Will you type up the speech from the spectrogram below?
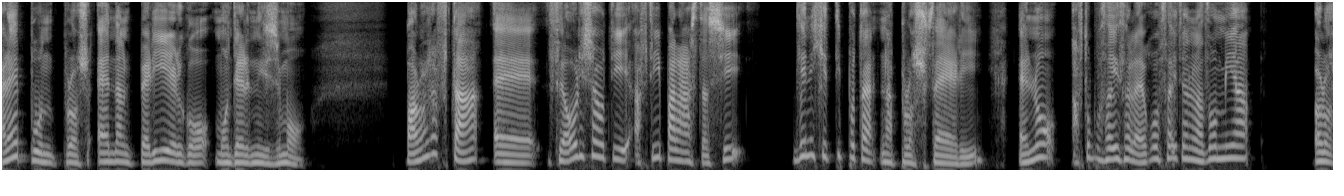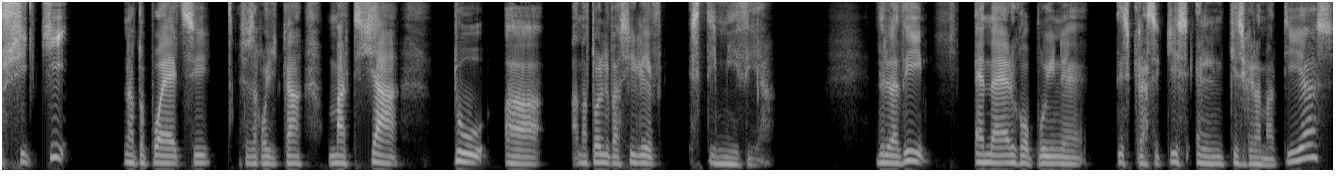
ρέπουν προς έναν περίεργο μοντερνισμό Παρ' όλα αυτά, ε, θεώρησα ότι αυτή η παράσταση δεν είχε τίποτα να προσφέρει, ενώ αυτό που θα ήθελα εγώ θα ήταν να δω μια ρωσική, να το πω έτσι, σε εισαγωγικά, ματιά του α, Ανατόλη Βασίλειευ στη Μύδια. Δηλαδή, ένα έργο που είναι της κλασικής ελληνικής γραμματείας,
